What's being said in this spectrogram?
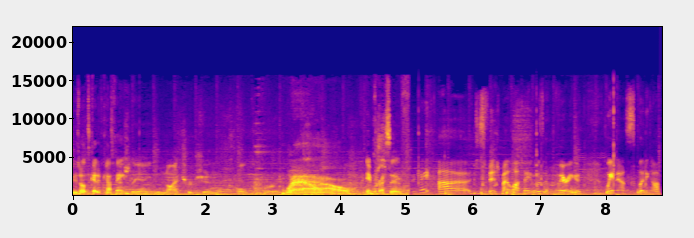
who's not scared of caffeine. Actually, a nitrogen cold brew. Wow, impressive. Okay, uh, just finished my latte. It was very good. We're now splitting up.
